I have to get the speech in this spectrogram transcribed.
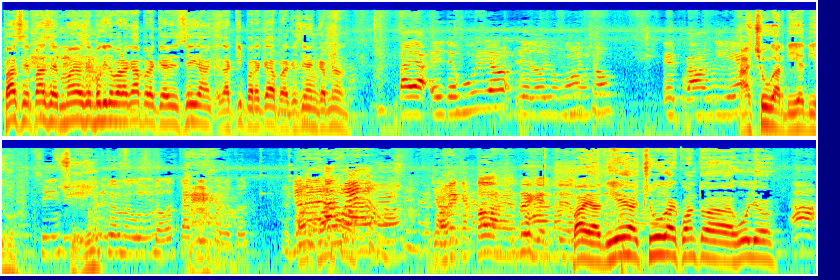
Pase, pase, muévase un poquito para acá para que sigan, de aquí para acá, para que sigan caminando. Vaya, el de Julio le doy un 8. El pan 10. Ah, Sugar 10 dijo. Sí, Sí. porque me gustó, está rico el atol. Ya ve que todas Vaya, 10 a Sugar, ¿cuánto a Julio? A,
